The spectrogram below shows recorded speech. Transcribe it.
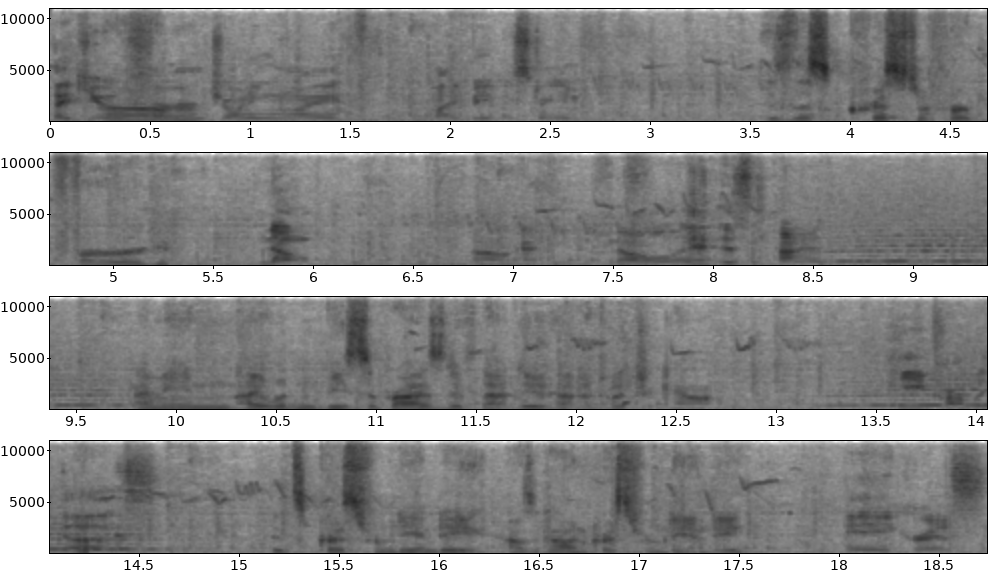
Thank you for Um, joining my my baby stream. Is this Christopher Berg? No, Oh, okay. no, it is not. I mean, I wouldn't be surprised if that dude had a Twitch account. He probably does. It's Chris from D&D. How's it going, Chris from D&D? Hey, Chris.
